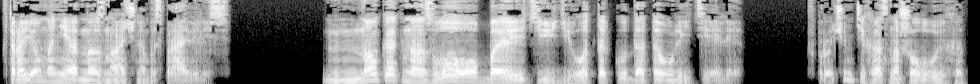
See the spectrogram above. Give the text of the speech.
Втроем они однозначно бы справились. Но, как назло, оба эти идиота куда-то улетели. Впрочем, Техас нашел выход.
